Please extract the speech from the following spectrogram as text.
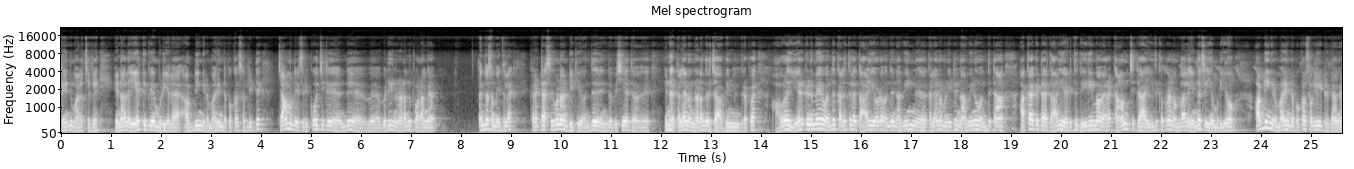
சேர்ந்து மறைச்சது என்னால் ஏற்றுக்கவே முடியலை அப்படிங்கிற மாதிரி இந்த பக்கம் சொல்லிவிட்டு சாமுண்டேஸ்வரி கோச்சிட்டு வந்து வெளியில் நடந்து போகிறாங்க அந்த சமயத்தில் கரெக்டாக சிவனாண்டிக்கு வந்து இந்த விஷயத்த என்ன கல்யாணம் நடந்துருச்சா அப்படிங்கிறப்ப அவளை ஏற்கனவே வந்து கழுத்தில் தாலியோடு வந்து நவீன் கல்யாணம் பண்ணிவிட்டு நவீனும் வந்துட்டான். அக்கா கிட்ட தாலியை எடுத்து தைரியமாக வேற காமிச்சிட்டா. இதுக்கப்புறம் நம்மளால் என்ன செய்ய முடியும்? அப்படிங்கிற மாதிரி இந்த பக்கம் சொல்லிக்கிட்டு இருக்காங்க.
